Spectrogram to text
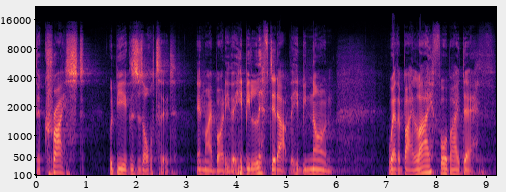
that Christ would be exalted in my body, that he'd be lifted up, that he'd be known, whether by life or by death.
